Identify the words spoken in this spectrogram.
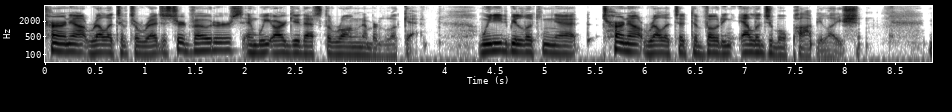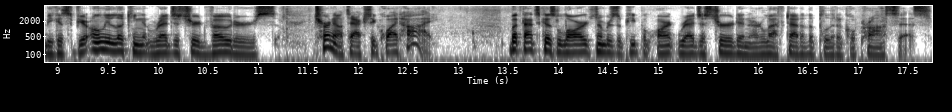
turnout relative to registered voters, and we argue that's the wrong number to look at. We need to be looking at turnout relative to voting eligible population. Because if you're only looking at registered voters, turnout's actually quite high. But that's because large numbers of people aren't registered and are left out of the political process.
